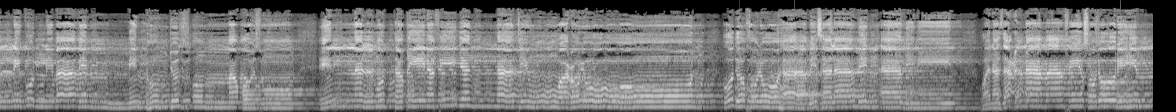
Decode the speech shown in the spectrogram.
لكل باب منهم جزء مقسوم. إن المتقين في جنات وعيون. ادخلوها بسلام آمنين. ونزعنا ما في صدورهم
